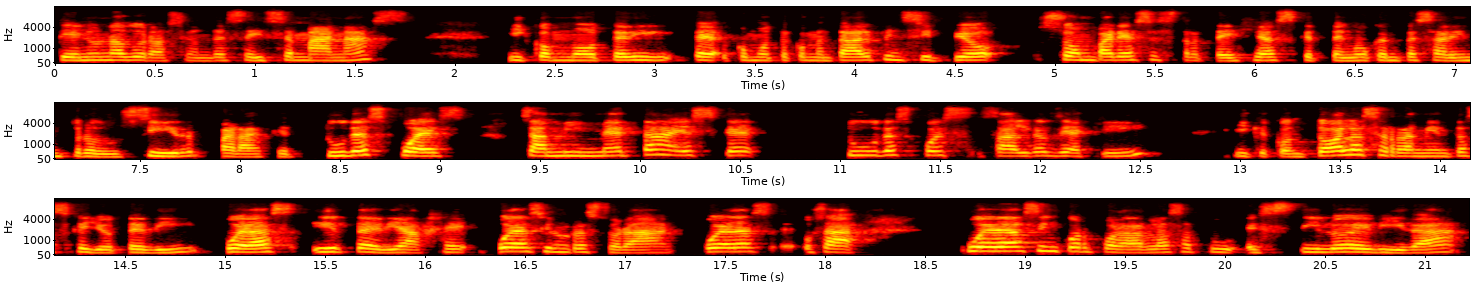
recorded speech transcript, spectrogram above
tiene una duración de seis semanas y como te, como te comentaba al principio, son varias estrategias que tengo que empezar a introducir para que tú después, o sea, mi meta es que tú después salgas de aquí y que con todas las herramientas que yo te di puedas irte de viaje, puedas ir a un restaurante, puedas, o sea, puedas incorporarlas a tu estilo de vida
